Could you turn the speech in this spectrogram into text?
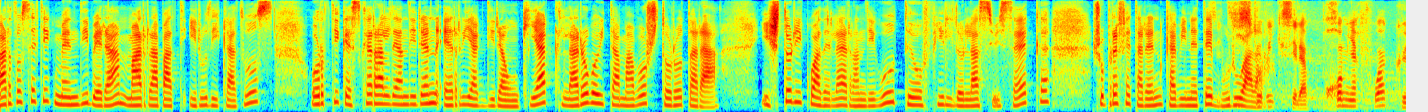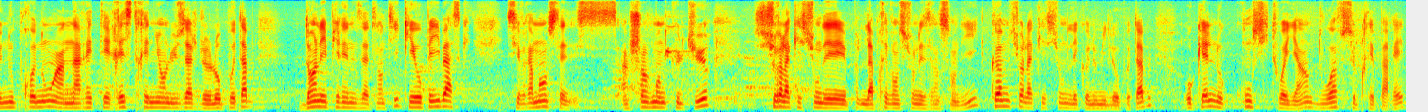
Bardozetik mendi bera marra bat irudikatuz, hortik ezkerraldean diren herriak diraunkiak larogoita mabos torotara. Historikoa dela errandigu Teofil de la Suizek, suprefetaren kabinete burua da. C'est la première fois que nous prenons un arrêté restreignant l'usage de l'eau potable dans les Pyrénées-Atlantiques et au Pays Basque. C'est vraiment un changement de culture sur la question de la prévention des incendies, comme sur la question de l'économie de l'eau potable, auquel nos concitoyens doivent se préparer.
